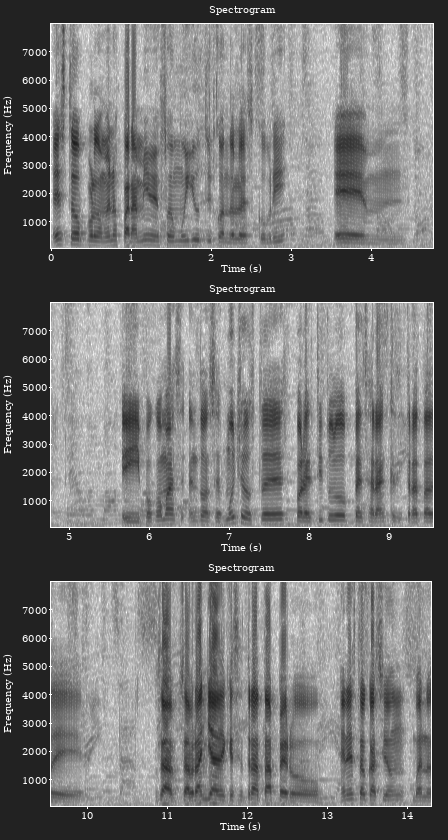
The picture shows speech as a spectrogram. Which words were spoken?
Esto por lo menos para mí me fue muy útil cuando lo descubrí em, Y poco más, entonces muchos de ustedes por el título pensarán que se trata de o sea, sabrán ya de qué se trata, pero en esta ocasión, bueno,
